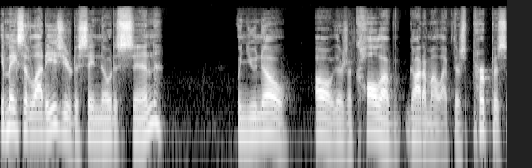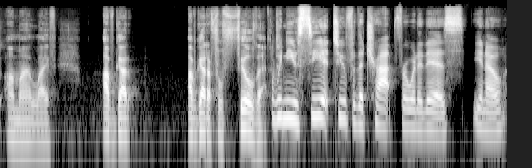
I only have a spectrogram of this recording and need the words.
It makes it a lot easier to say no to sin when you know, oh, there's a call of God on my life, there's purpose on my life. I've got I've got to fulfill that. When you see it too for the trap for what it is, you know,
